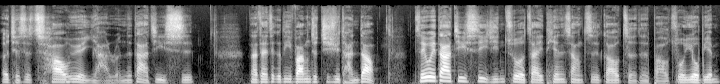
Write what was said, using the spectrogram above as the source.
而且是超越亚伦的大祭司。那在这个地方就继续谈到，这位大祭司已经坐在天上至高者的宝座右边，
